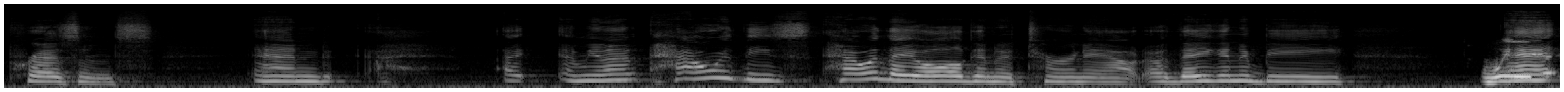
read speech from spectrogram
presence, and I, I mean, how are these? How are they all going to turn out? Are they going to be weird?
